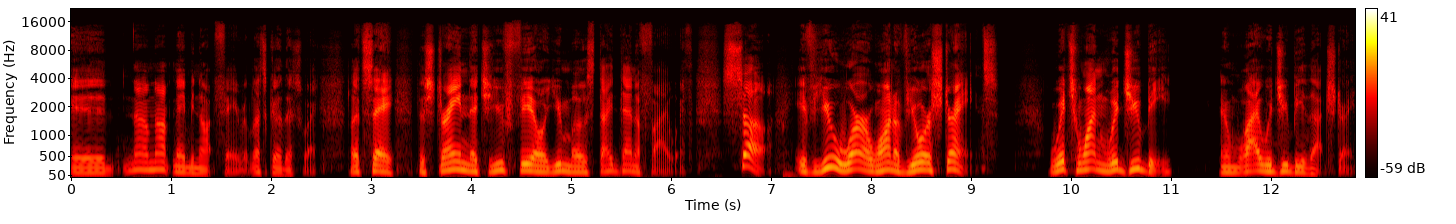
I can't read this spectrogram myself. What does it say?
uh, no, not maybe not favorite. Let's go this way. Let's say the strain that you feel you most identify with. So, if you were one of your strains, which one would you be, and why would you be that strain?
